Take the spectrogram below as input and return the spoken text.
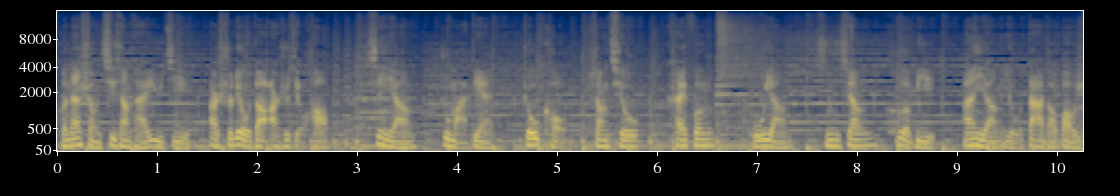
河南省气象台预计，二十六到二十九号，信阳、驻马店、周口、商丘、开封、濮阳、新乡、鹤壁。安阳有大到暴雨，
